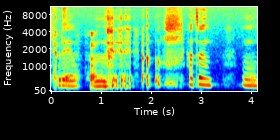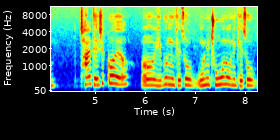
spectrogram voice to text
잘 그래요. 봤습니다. 음. 하여튼 음, 잘 되실 거예요. 어, 이분은 계속 운이 좋은 운이 계속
